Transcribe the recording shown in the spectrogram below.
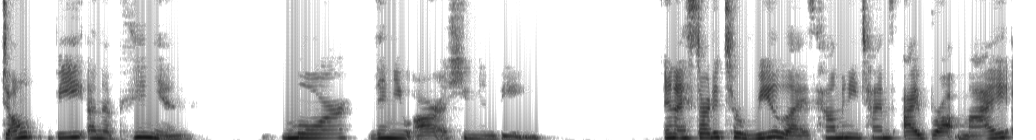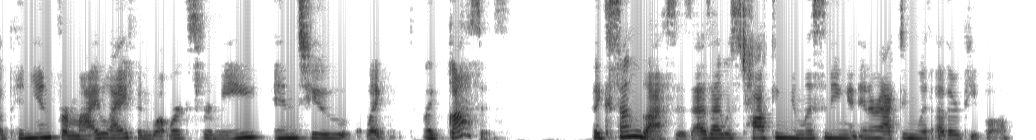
Don't be an opinion more than you are a human being. And I started to realize how many times I brought my opinion for my life and what works for me into like, like glasses like sunglasses as I was talking and listening and interacting with other people.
